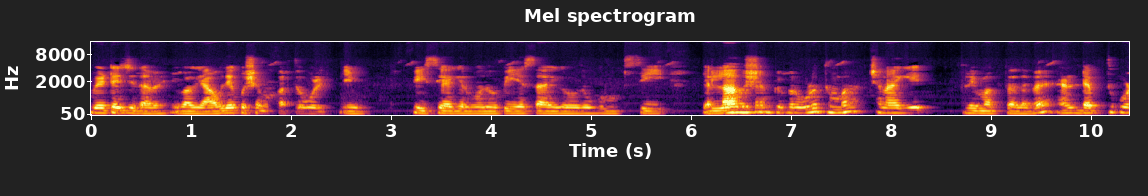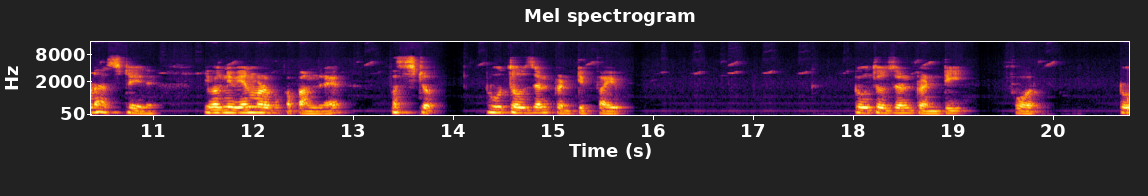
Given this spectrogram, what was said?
ವೇಟೇಜ್ ಇದ್ದಾವೆ ಇವಾಗ ಯಾವುದೇ ಕ್ವಶನ್ ಪೇಪರ್ ತಗೊಳ್ಳಿ. ನೀವು ಪಿ ಸಿ ಆಗಿರ್ಬೋದು ಪಿ ಎಸ್ ಆಗಿರ್ಬೋದು ಗ್ರೂಪ್ ಸಿ ಎಲ್ಲ ಕ್ವಶನ್ ಪೇಪರ್ಗಳು ತುಂಬ ಚೆನ್ನಾಗಿ ಫ್ರೇಮ್ ಆಗ್ತಾ ಇದ್ದಾವೆ ಆ್ಯಂಡ್ ಡೆಪ್ತ್ ಕೂಡ ಅಷ್ಟೇ ಇದೆ. ಇವಾಗ ನೀವು ಏನು ಮಾಡ್ಬೇಕಪ್ಪ ಅಂದರೆ first two thousand twenty five two thousand twenty four two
